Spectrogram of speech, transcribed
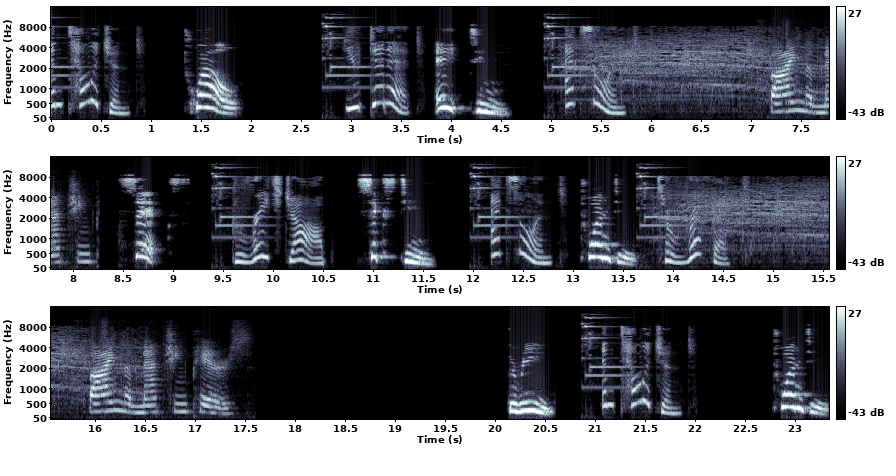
Intelligent. 12, You did it. 18, Excellent. Find the matching 6, Great job. 16, Excellent. 20, Terrific. Find the matching pairs. 3, Intelligent. 20,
